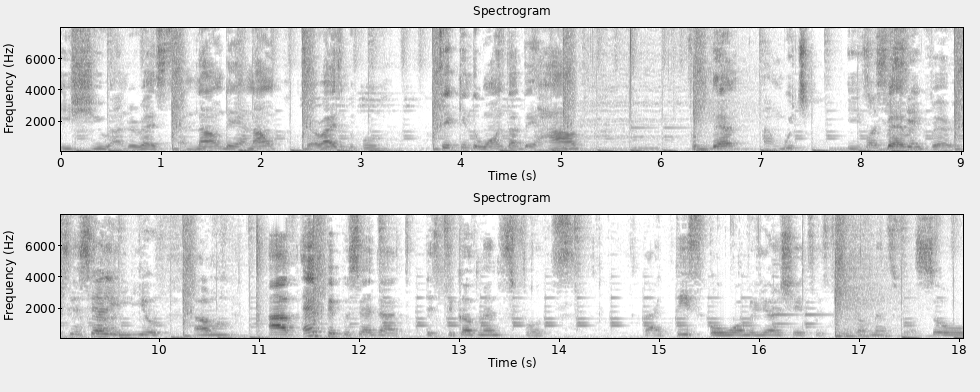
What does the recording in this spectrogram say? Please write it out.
issue and the rest and now they are now terrorizing people taking the ones that they have from them and which is But very sincer- very sincerely, you um, I've heard people say that it's the government's fault. Like this whole one million shit is the government's fault. So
